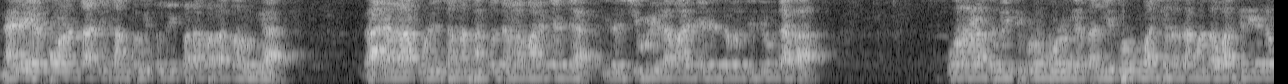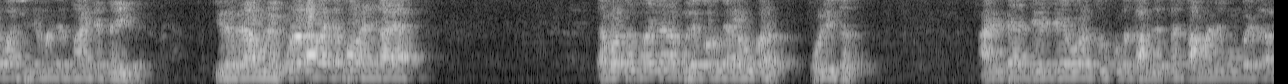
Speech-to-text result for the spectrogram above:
नाही, हे पोरांचा आधी सांगतो की तुम्ही पटापटा करून घ्या. गाड्याला पोलिसांना सांगतो त्याला मार्केट द्या. इथं शिवडीला मार्केट आहे जवळ ते देऊन टाका. पोराला तुम्ही तिकडून बोलून घेता इथून वाशीला जा म्हणता वाशीला गेलं वाशीचे म्हणजे मार्केट नाही इथं. ग्राउंड आहे. कुणा लावायच्या पोराने गाड्या? त्यामुळे तो मैदाना खुले करून द्या लवकर पोलिसच. आणि त्या जे जे वर तू कुठं थांबलेत ना सामान्य मुंबईचा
